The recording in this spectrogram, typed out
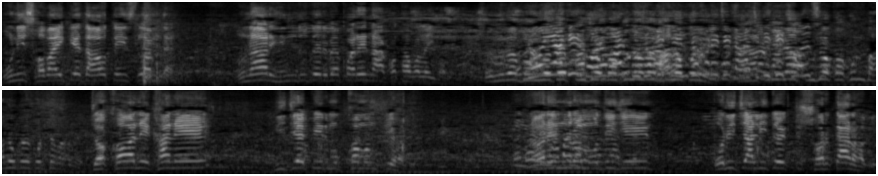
উনি সবাইকে দাওতে ইসলাম দেন। উনার হিন্দুদের ব্যাপারে না কথা বলাই ভালো যখন এখানে বিজেপির মুখ্যমন্ত্রী হবে নরেন্দ্র মোদীজির পরিচালিত একটি সরকার হবে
